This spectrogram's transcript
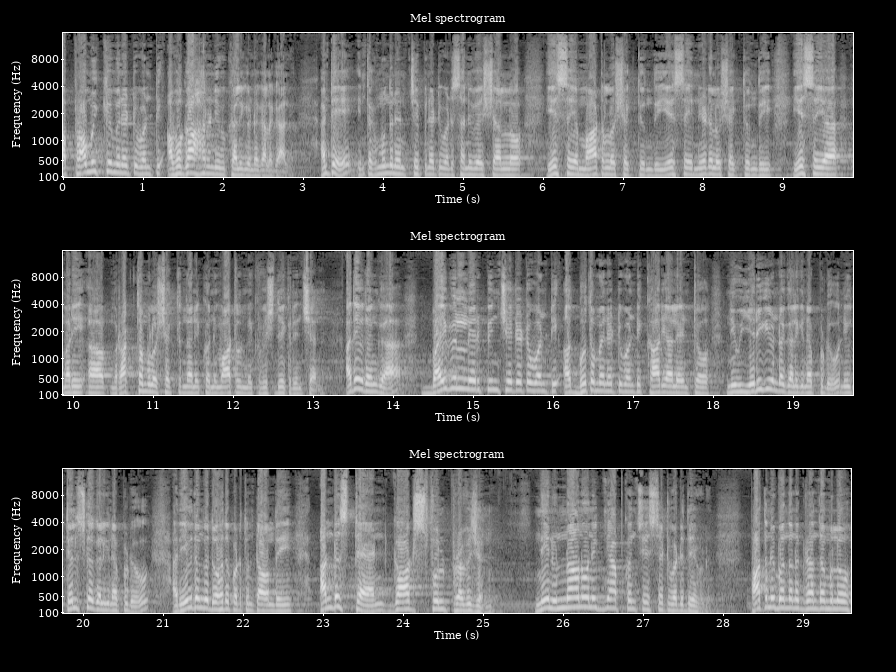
ఆ ప్రాముఖ్యమైనటువంటి అవగాహన నీవు కలిగి ఉండగలగాలి. అంటే ఇంతకుముందు నేను చెప్పినటువంటి సన్నివేశాల్లో ఏసయ మాటలో శక్తి ఉంది ఏసయ నీడలో శక్తి ఉంది ఏసయ మరి రక్తంలో శక్తి ఉందని కొన్ని మాటలు మీకు విశదీకరించాను. అదేవిధంగా బైబిల్ నేర్పించేటటువంటి అద్భుతమైనటువంటి కార్యాలేంటో నీవు ఎరిగి ఉండగలిగినప్పుడు నీవు తెలుసుకోగలిగినప్పుడు అది ఏ విధంగా దోహదపడుతుంటా ఉంది? అండర్స్టాండ్ గాడ్స్ ఫుల్ ప్రొవిజన్ నేనున్నాను అని జ్ఞాపకం చేసేటువంటి దేవుడు. పాత నిబంధన గ్రంథంలో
